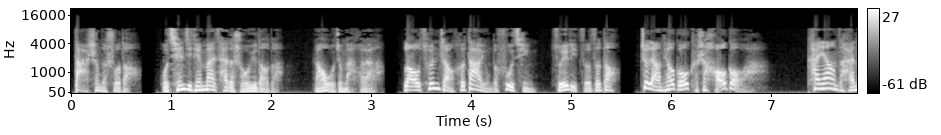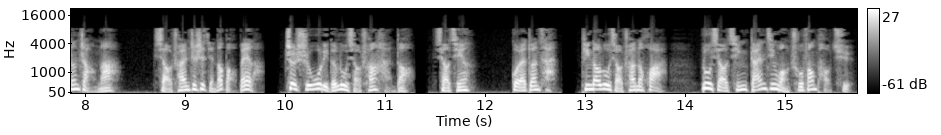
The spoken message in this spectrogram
大声的说道：“我前几天卖菜的时候遇到的，然后我就买回来了。”老村长和大勇的父亲嘴里啧啧道：“这两条狗可是好狗啊，看样子还能长呢。小川这是捡到宝贝了。”这时，屋里的陆小川喊道：“小晴，过来端菜。”听到陆小川的话，陆小琴赶紧往厨房跑去。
